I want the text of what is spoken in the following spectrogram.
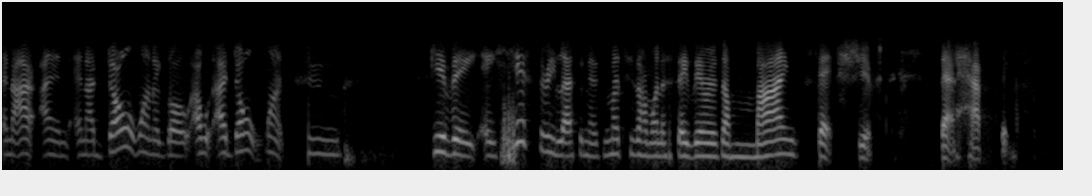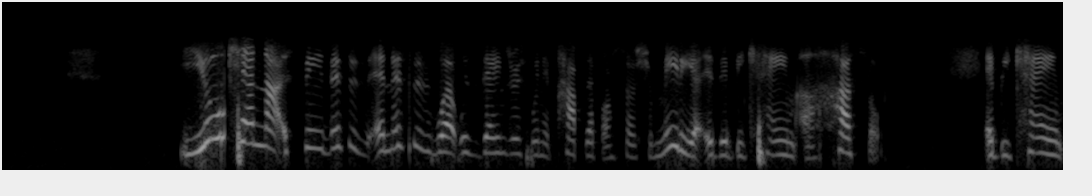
and I, I and I don't want to go. I, I don't want to give a, a history lesson as much as I want to say there is a mindset shift that happens. You cannot see this is and this is what was dangerous when it popped up on social media is it became a hustle. It became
